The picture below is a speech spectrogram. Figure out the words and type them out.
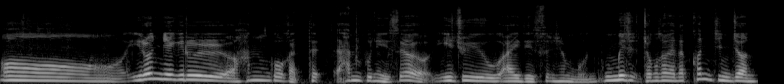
어, 이런 얘기를 한 것 같아, 한 분이 있어요. 이주유 아이디 쓰신 분. 북미 정상회담 큰 진전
